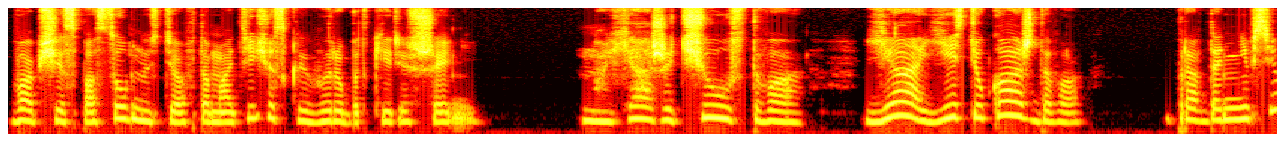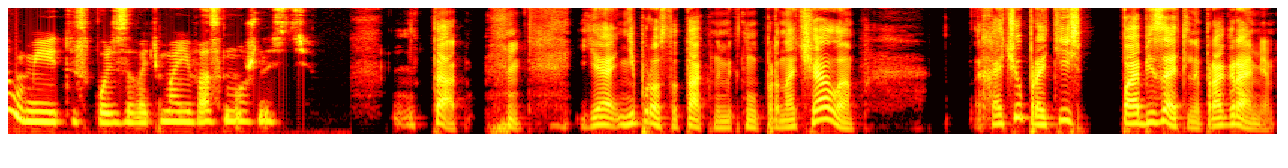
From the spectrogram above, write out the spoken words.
вообще способностью автоматической выработки решений. Но я же чувство! Я есть у каждого! Правда, не все умеют использовать мои возможности. Так, я не просто так намекнул про начало. Хочу пройтись по обязательной программе.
